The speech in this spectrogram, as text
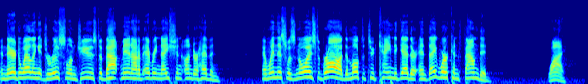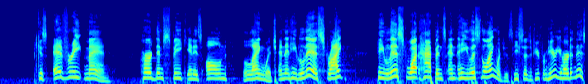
And there dwelling at Jerusalem Jews, devout men out of every nation under heaven. And when this was noised abroad, the multitude came together and they were confounded. Why? Because every man heard them speak in his own language. And then he lists, right? He lists what happens and he lists the languages. He says, if you're from here, you heard it in this.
